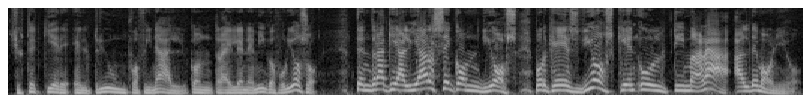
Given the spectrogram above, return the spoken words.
Si usted quiere el triunfo final contra el enemigo furioso, tendrá que aliarse con Dios, porque es Dios quien ultimará al demonio.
